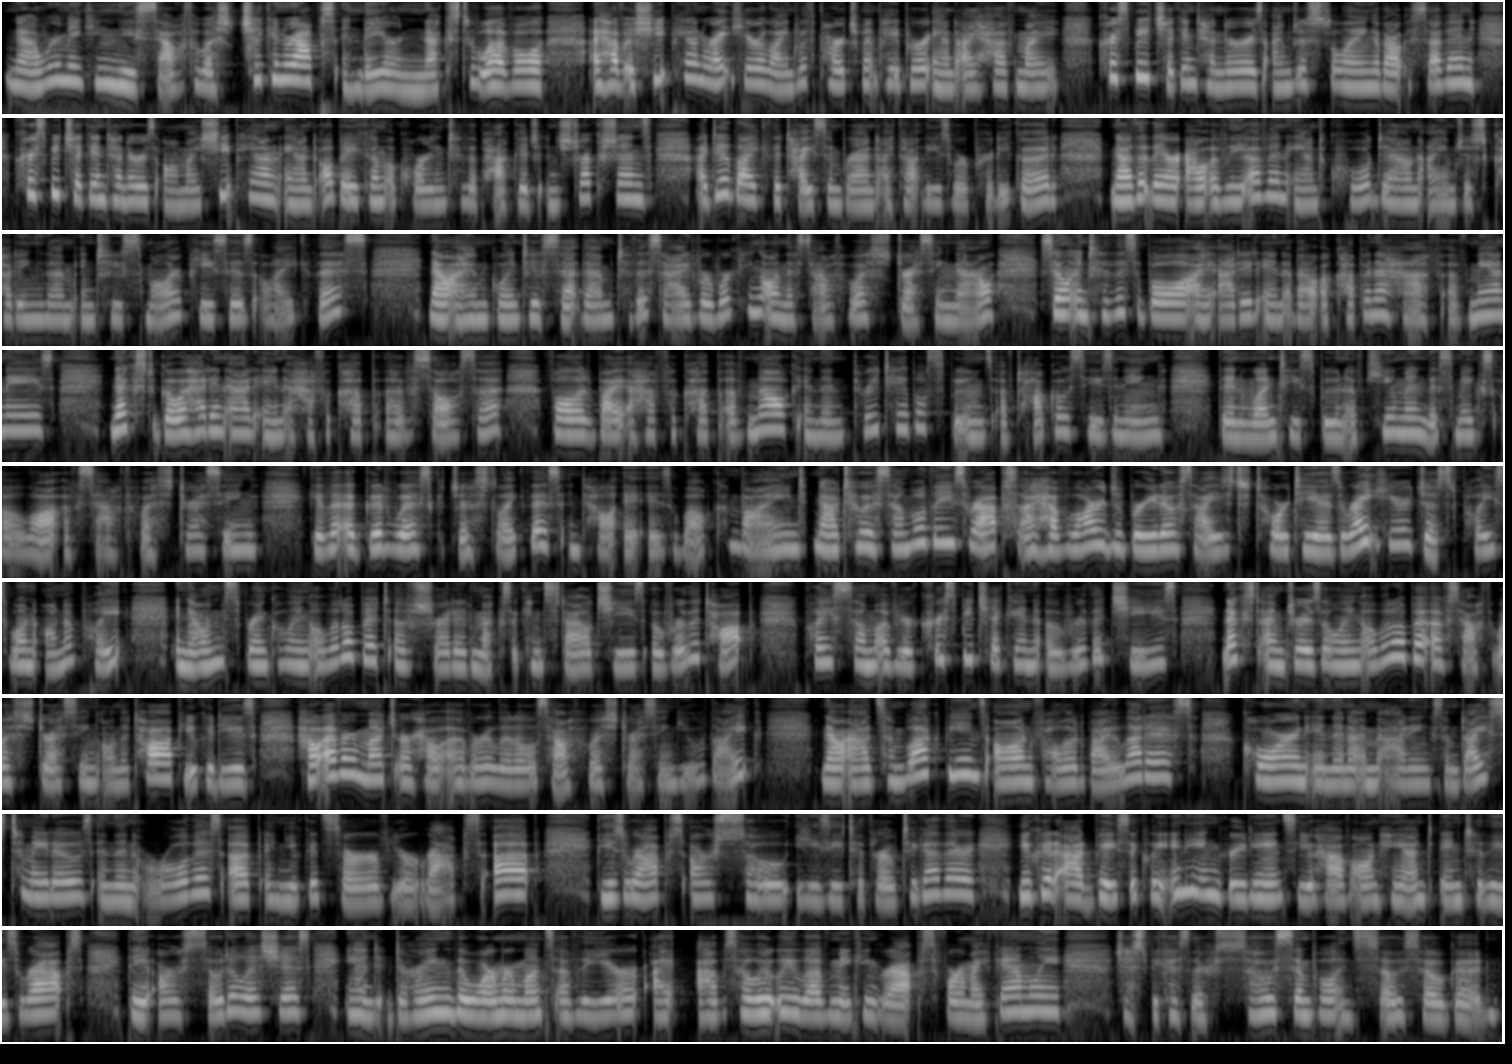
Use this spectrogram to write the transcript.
Now we're making these Southwest chicken wraps and they are next level. I have a sheet pan right here lined with parchment paper and I have my crispy chicken tenders. I'm just laying about seven crispy chicken tenders on my sheet pan and I'll bake them according to the package instructions. I did like the Tyson brand. I thought these were pretty good. Now that they are out of the oven and cooled down, I am just cutting them into smaller pieces like this. Now I am going to set them to the side. We're working on the Southwest dressing now. So into this bowl, I added in about a cup and a half of mayonnaise. Next, go ahead and add in a half a cup of salsa, followed by a half a cup of milk, and then three tablespoons of taco seasoning, then one teaspoon of cumin. This makes a lot of Southwest dressing. Give it a good whisk just like this until it is well combined. Now to assemble these wraps, I have large burrito sized tortillas right here. Just place one on a plate. And now I'm sprinkling a little bit of shredded Mexican style cheese over the top. Place some of your crispy chicken over the cheese. Next, I'm drizzling a little bit of Southwest dressing on the top. You could use however much or however little Southwest dressing you would like. Now add some black beans on, followed by lettuce, corn, and then I'm adding some diced tomatoes, and then roll this up and you could serve your wraps up. These wraps are so easy to throw together. You could add basically any ingredients you have on hand in into these wraps. They are so delicious, and during the warmer months of the year, I absolutely love making wraps for my family just because they're so simple and so, so good.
